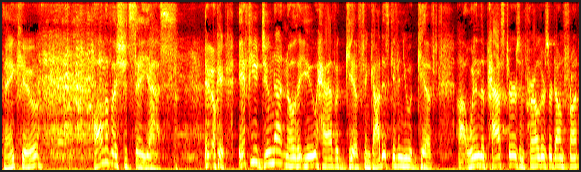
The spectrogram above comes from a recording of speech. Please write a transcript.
Thank you. All of us should say yes. If, okay, if you do not know that you have a gift and God has given you a gift, uh, when the pastors and prayer elders are down front,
